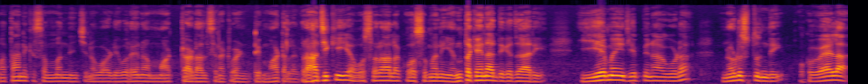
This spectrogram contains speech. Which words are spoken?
మతానికి సంబంధించిన వాడు ఎవరైనా మాట్లాడాల్సినటువంటి మాటలు రాజకీయ అవసరాల కోసమని ఎంతకైనా దిగజారి ఏమై చెప్పినా కూడా నడుస్తుంది. ఒకవేళ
